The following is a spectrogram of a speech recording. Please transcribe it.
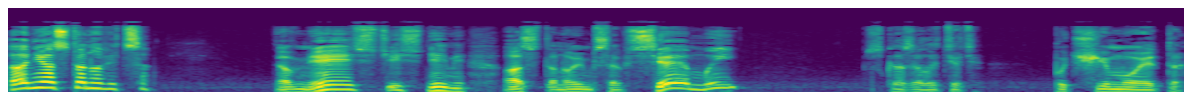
«Они остановятся. А вместе с ними остановимся все мы». — сказала тетя. — Почему это?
